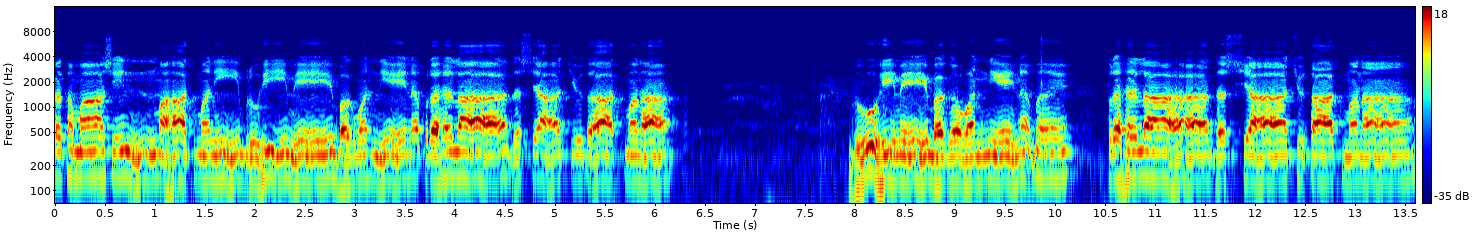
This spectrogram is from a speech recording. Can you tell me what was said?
कथमाशिन्महात्मनि ब्रूहि मे भगवन्येन प्रह्लादस्याच्युतात्मना। ब्रूहि मे भगवन्येन प्रह्लादस्याच्युतात्मना।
